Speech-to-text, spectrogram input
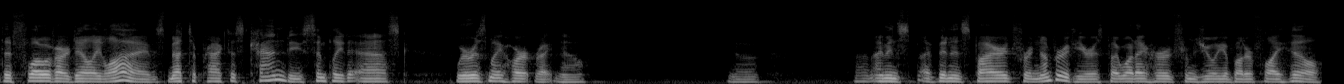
the flow of our daily lives, metta practice can be simply to ask, where is my heart right now? You know, um, I'm ins- I've been inspired for a number of years by what I heard from Julia Butterfly Hill.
